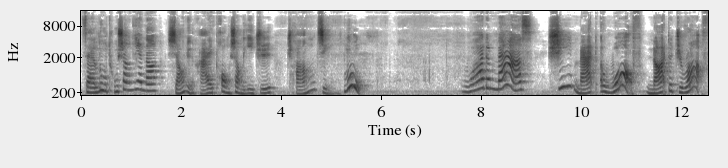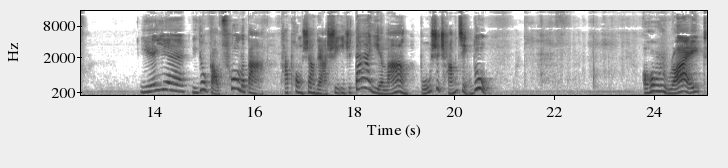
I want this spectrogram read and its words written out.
在路途上面呢，小女孩碰上了一只长颈鹿。What a mess! She met a wolf, not a giraffe. 爷爷，你又搞错了吧？ 他碰上的呀、啊、是一只大野狼，不是长颈鹿。All right.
